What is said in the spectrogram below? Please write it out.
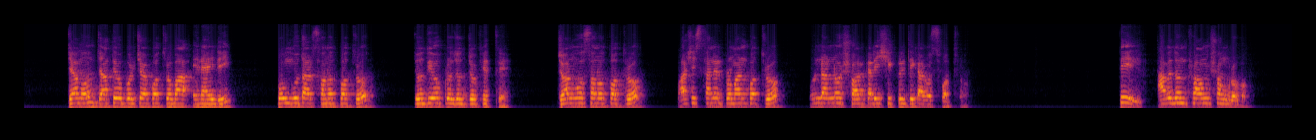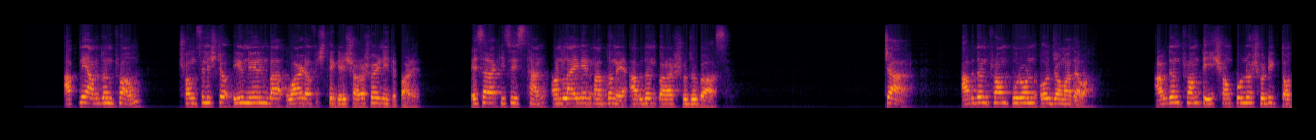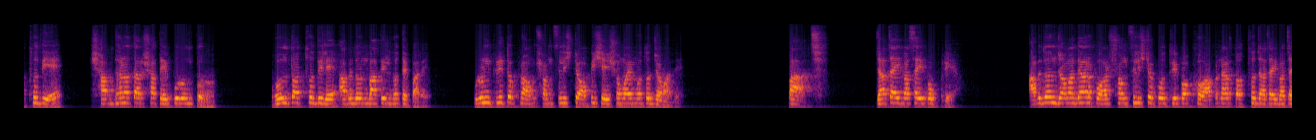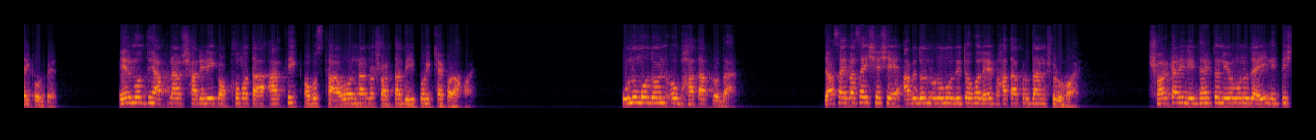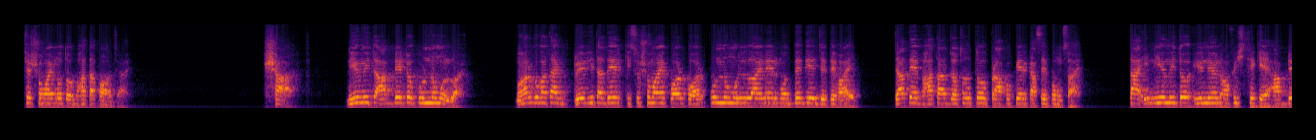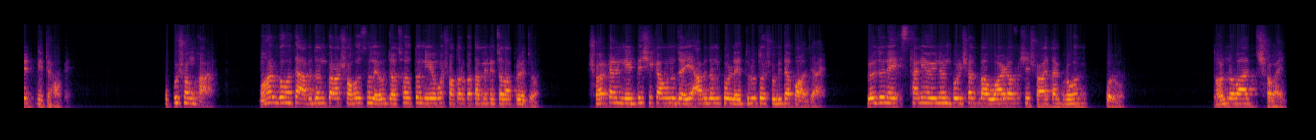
যেমন জাতীয় পরিচয়পত্র বা এনআইডি পঙ্গুতার সনদপত্র, যদিও প্রযোজ্য ক্ষেত্রে। জন্ম সনদপত্র, বাসস্থানের প্রমাণপত্র, অন্যান্য সরকারি স্বীকৃতি কাগজপত্র। তিন, আবেদন ফর্ম সংগ্রহ। আপনি আবেদন ফর্ম সংশ্লিষ্ট ইউনিয়ন বা ওয়ার্ড অফিস থেকে সরাসরি নিতে পারেন। এছাড়া কিছু স্থান অনলাইনের মাধ্যমে আবেদন করার সুযোগও আছে। চার, আবেদন ফর্ম পূরণ ও জমা দেওয়া। আবেদন ফর্মটি সম্পূর্ণ সঠিক তথ্য দিয়ে সাবধানতার সাথে পূরণ করুন। ভুল তথ্য দিলে আবেদন বাতিল হতে পারে। পূরণকৃত ফর্ম সংশ্লিষ্ট অফিসে সময় মতো জমা দেয়। পাঁচ, যাচাই বাছাই প্রক্রিয়া। আবেদন জমা দেওয়ার পর সংশ্লিষ্ট কর্তৃপক্ষ আপনার তথ্য যাচাই বাছাই করবেন এর মধ্যে আপনার শারীরিক অক্ষমতা, আর্থিক অবস্থা ও অন্যান্য শর্তাদি পরীক্ষা করা হয়। অনুমোদন ও ভাতা প্রদান। যাচাই বাছাই শেষে আবেদন অনুমোদিত হলে ভাতা প্রদান শুরু হয়। সরকারি নির্ধারিত নিয়ম অনুযায়ী নির্দিষ্ট সময় মতো ভাতা পাওয়া যায়। সাত, নিয়মিত আপডেট ও পূর্ণ মূল্যায়ন মহার্ঘ ভাতা গ্রহীতাদের কিছু সময় পর পর পূর্ণ মূল্যায়নের মধ্যে দিয়ে যেতে হয়, যাতে ভাতা যথাযথ প্রাপকের কাছে পৌঁছায়। তাই নিয়মিত ইউনিয়ন অফিস থেকে আপডেট নিতে হবে। উপসংহার মহার্ঘ ভাতা আবেদন করা সহজ হলেও যথাযথ নিয়ম ও সতর্কতা মেনে চলা প্রয়োজন। সরকারি নির্দেশিকা অনুযায়ী আবেদন করলে দ্রুত সুবিধা পাওয়া যায়। প্রয়োজনে স্থানীয় ইউনিয়ন পরিষদ বা ওয়ার্ড অফিসের সহায়তা গ্রহণ করুন। ধন্যবাদ সবাই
